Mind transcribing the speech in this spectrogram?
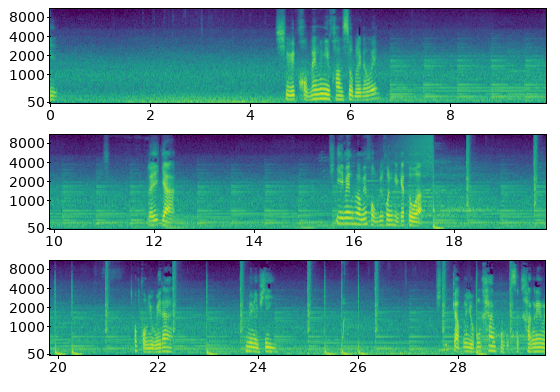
ชีวิตผมแม่งไม่มีความสุขเลยนะเว้ยและอีกอย่าง พี่แม่งทำให้ผมเป็นคนเห็นแก่ตัวเพราะผมอยู่ไม่ได้ ไม่มีพี่ พี่กลับมาอยู่ข้างๆผมสักครั้งได้ไหม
